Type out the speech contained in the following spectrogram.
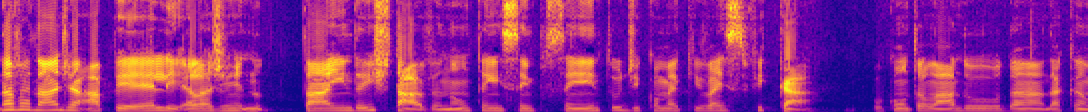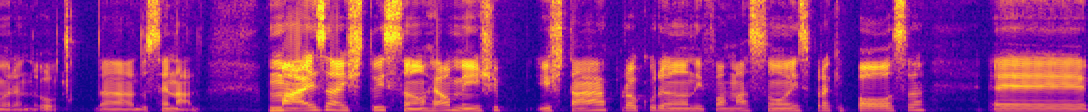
Na verdade, a APL ela está ainda instável, não tem 100% de como é que vai ficar, por conta lá do, da, da Câmara, ou da, do Senado mas a instituição realmente está procurando informações para que possa é,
